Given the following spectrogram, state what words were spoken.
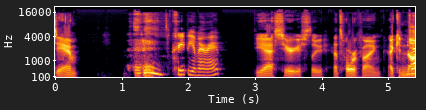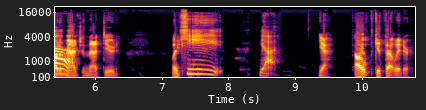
Damn. Creepy, am I right? Yeah, seriously. That's horrifying. I cannot Yeah. imagine that, dude. Like, He yeah. I'll get that later.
